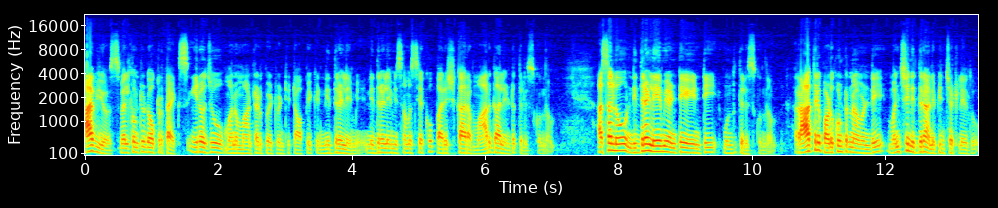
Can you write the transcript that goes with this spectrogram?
Hi welcome to doctor facts ఈరోజు మనం మాట్లాడుకునేటువంటి టాపిక్ నిద్రలేమి. నిద్రలేమి సమస్యకు పరిష్కార మార్గాలు ఏంటో తెలుసుకుందాం. అసలు నిద్రలేమి అంటే ఏంటి ముందు తెలుసుకుందాం. రాత్రి పడుకుంటున్నామండి మంచి నిద్ర అనిపించట్లేదు.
